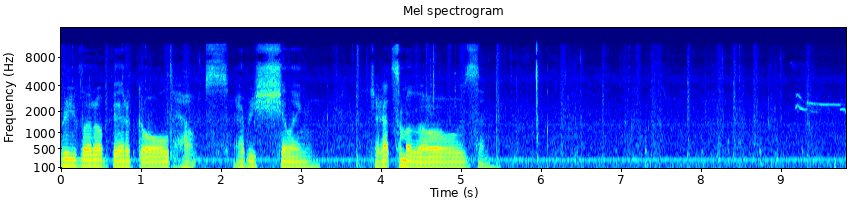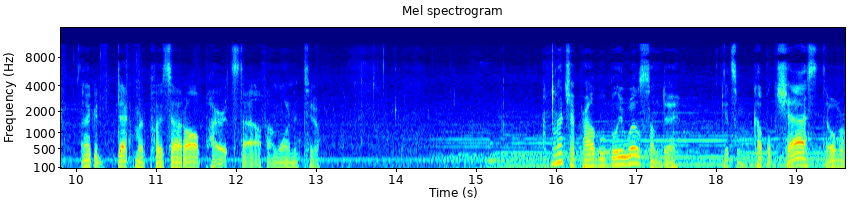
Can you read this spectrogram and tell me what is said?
Every little bit of gold helps. Every shilling. Check out some of those and I could deck my place out all pirate style if I wanted to. Which I probably will someday. Get some couple chests, over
